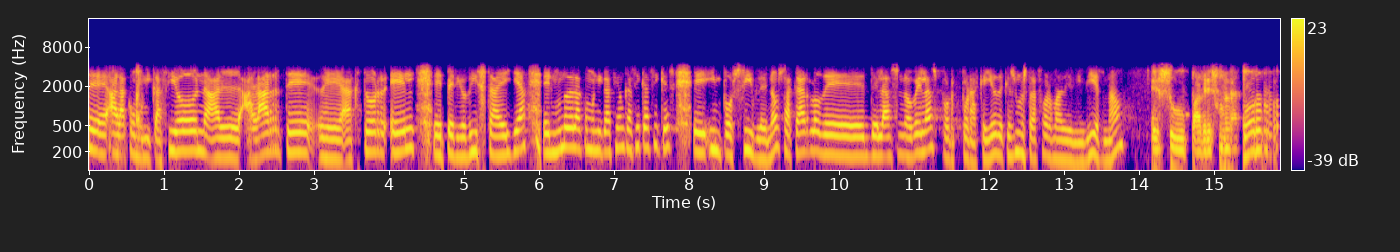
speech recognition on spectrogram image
eh, a la comunicación, al, arte, actor él, periodista ella, el mundo de la comunicación casi casi que es imposible, ¿no? Sacarlo de de, las novelas por, por aquello de que es nuestra forma de vivir, ¿no? su padre es un actor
